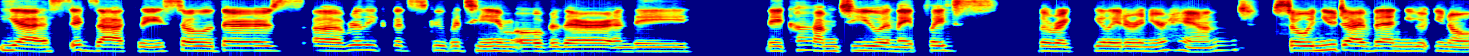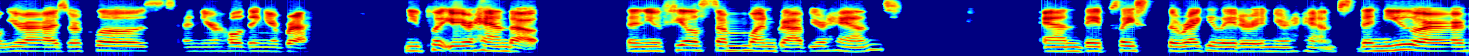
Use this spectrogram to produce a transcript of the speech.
Yes exactly. So there's a really good scuba team over there and they they come to you and they place the regulator in your hand. So when you dive in, you you know your eyes are closed and you're holding your breath. You put your hand out, then you feel someone grab your hand, and they place the regulator in your hand. Then you are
